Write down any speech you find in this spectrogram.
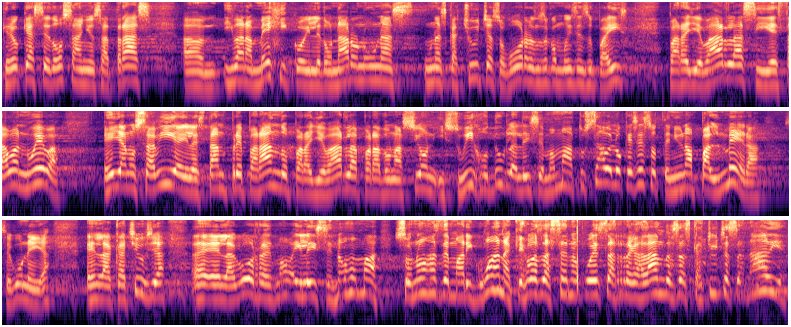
creo que hace dos años atrás iban a México y le donaron unas, unas cachuchas o gorras, no sé cómo dice en su país, para llevarlas y estaban nuevas. Ella no sabía y la están preparando para llevarla para donación. Y su hijo Douglas le dice, mamá, ¿tú sabes lo que es eso? Tenía una palmera, según ella, en la cachucha, eh, en la gorra. Y le dice, no, mamá, son hojas de marihuana. ¿Qué vas a hacer? No puedes estar regalando esas cachuchas a nadie.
